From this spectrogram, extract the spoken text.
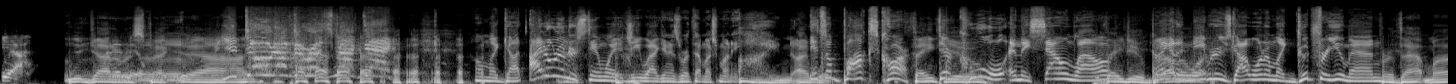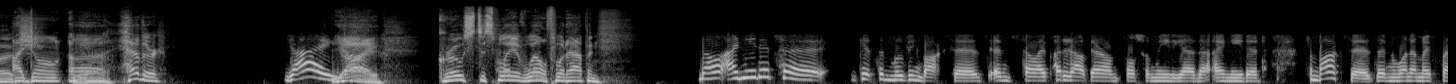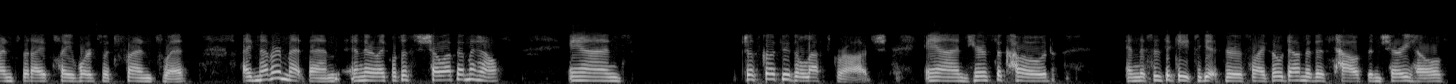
Yeah. You gotta respect. Yeah. You don't have to respect it. Oh my god, I don't understand why a G wagon is worth that much money. I, I It's a box car. Thank They're you. cool and they sound loud. They do, And I got a otherwise- neighbor who's got one. I'm like, good for you, man. for that much. I don't. Uh, Heather. Yay. Yay. Gross display of wealth. What happened? Well, I needed to get some moving boxes, and so I put it out there on social media that I needed some boxes. And one of my friends that I play Words with Friends with, I'd never met them, and they're like, "Well, just show up at my house and just go through the left garage, and here's the code, and this is the gate to get through." So I go down to this house in Cherry Hills.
